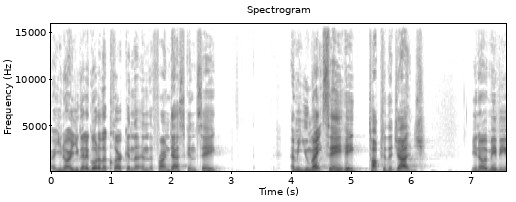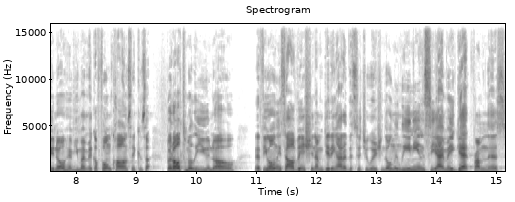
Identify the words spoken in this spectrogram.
Uh, you know, are you going to go to the clerk in the, in the front desk and say, I mean, you might say, hey, talk to the judge. You know, maybe you know him. You might make a phone call and say. But ultimately, you know that the only salvation I'm getting out of this situation, the only leniency I may get from this,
